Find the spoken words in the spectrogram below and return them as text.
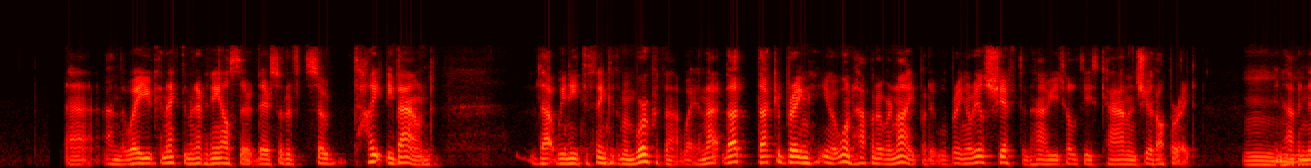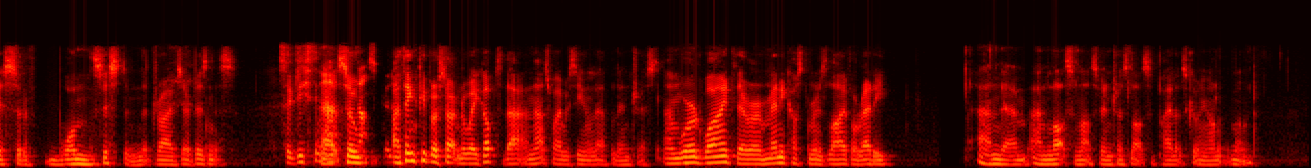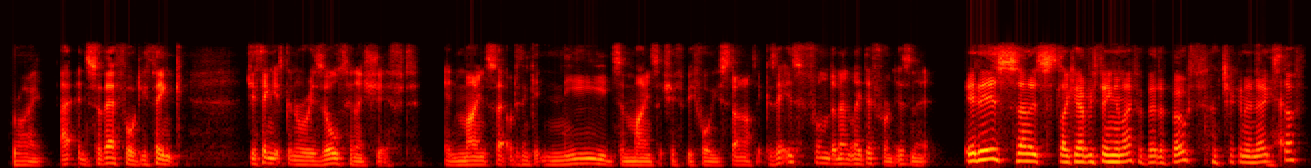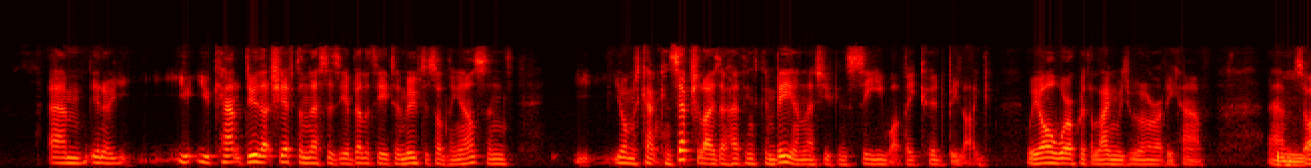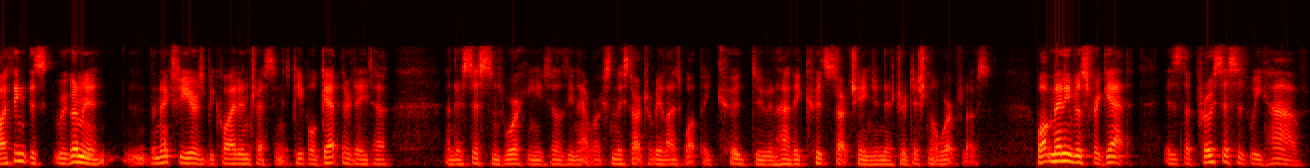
Uh, and the way you connect them and everything else, they're, they're sort of so tightly bound that we need to think of them and work with them that way. And that, that, that could bring, you know, it won't happen overnight, but it will bring a real shift in how utilities can and should operate mm. in having this sort of one system that drives their business. So do you think uh, so? I think people are starting to wake up to that, and that's why we're seeing a level of interest. And worldwide, there are many customers live already, and um, and lots and lots of interest, lots of pilots going on at the moment. Right. Uh, and so therefore, do you think do you think it's going to result in a shift in mindset, or do you think it needs a mindset shift before you start it? Because it is fundamentally different, isn't it? It is, and it's like everything in life, a bit of both, chicken and egg yeah. stuff. Um, you know, you, you can't do that shift unless there's the ability to move to something else, and you, you almost can't conceptualize how things can be unless you can see what they could be like. We all work with the language we already have. Um, mm. So I think this we're going to the next few years will be quite interesting as people get their data and their systems working utility networks and they start to realize what they could do and how they could start changing their traditional workflows. What many of us forget is the processes we have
